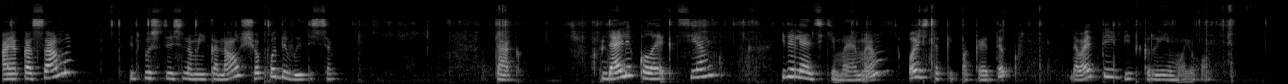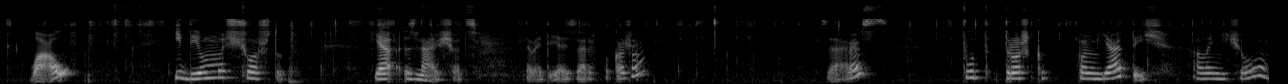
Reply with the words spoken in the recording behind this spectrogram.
А яка саме? Підписуйтесь на мій канал, щоб подивитися. Так. Далі колекція. Італіянські меми. Ось такий пакетик. Давайте відкриємо його. Вау! І дивимося, що ж тут. Я знаю, що це. Давайте я зараз покажу. Зараз. Тут трошки пом'ятий, але нічого.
